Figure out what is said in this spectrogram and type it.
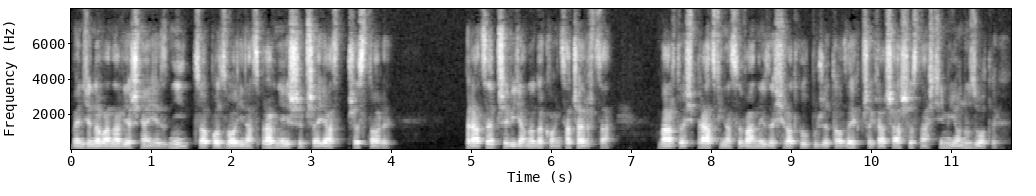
Będzie nowa nawierzchnia jezdni, co pozwoli na sprawniejszy przejazd przez tory. Prace przewidziano do końca czerwca. Wartość prac finansowanych ze środków budżetowych przekracza 16 milionów złotych.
